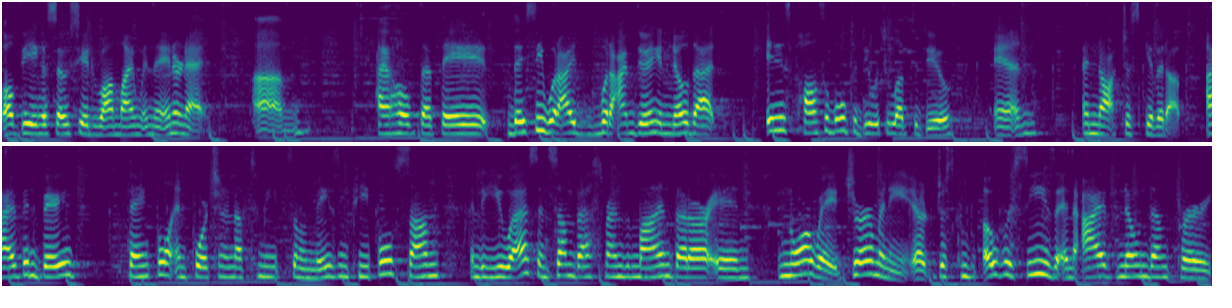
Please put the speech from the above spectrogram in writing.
while being associated online in the internet. Um, I hope that they they see what I what I'm doing and know that it is possible to do what you love to do and and not just give it up. I've been very thankful and fortunate enough to meet some amazing people, some in the US and some best friends of mine that are in Norway, Germany, uh, just overseas and I've known them for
